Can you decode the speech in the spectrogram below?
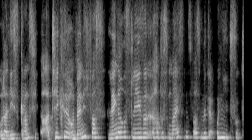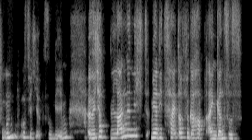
oder lese ganz viele Artikel. Und wenn ich was Längeres lese, hat es meistens was mit der Uni zu tun, muss ich jetzt zugeben. Also ich habe lange nicht mehr die Zeit dafür gehabt, ein ganzes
